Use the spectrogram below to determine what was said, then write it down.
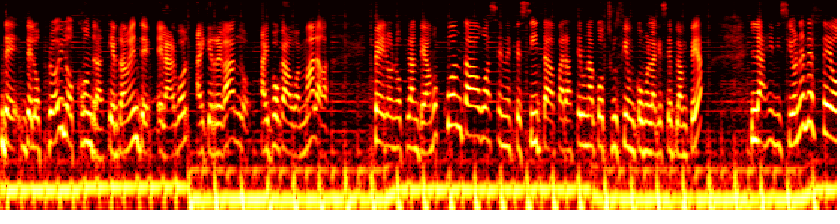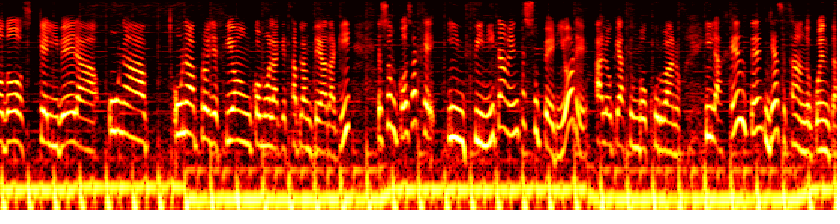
de, de los pros y los contras. Ciertamente el árbol hay que regarlo, hay poca agua en Málaga, pero nos planteamos cuánta agua se necesita para hacer una construcción como la que se plantea. Las emisiones de CO2 que libera una una proyección como la que está planteada aquí, son cosas que infinitamente superiores a lo que hace un bosque urbano. Y la gente ya se está dando cuenta,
